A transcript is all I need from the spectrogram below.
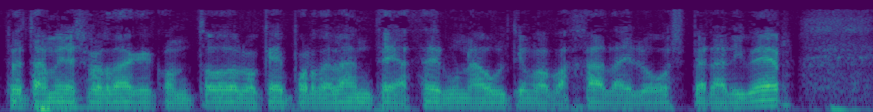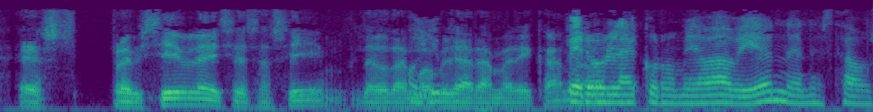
pero también es verdad que con todo lo que hay por delante hacer una última bajada y luego esperar y ver es previsible y si es así, deuda inmobiliaria americana. Pero la economía va bien en Estados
